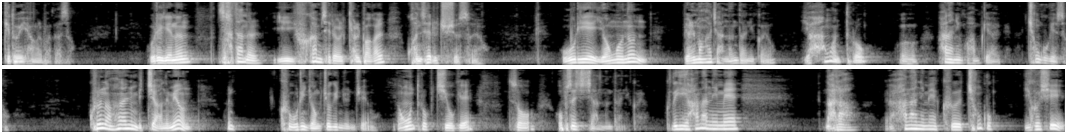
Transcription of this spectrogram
기도의 향을 받아서. 우리에게는 사단을, 이 흑암 세력을 결박할 권세를 주셨어요. 우리의 영혼은 멸망하지 않는다니까요. 영원토록 어, 하나님과 함께하게. 천국에서. 그러나 하나님 믿지 않으면 그 우린 영적인 존재예요. 영원토록 지옥에서 없어지지 않는다니까요. 근데 이 하나님의 나라, 하나님의 그 천국 이것이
